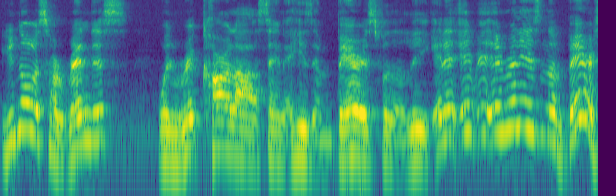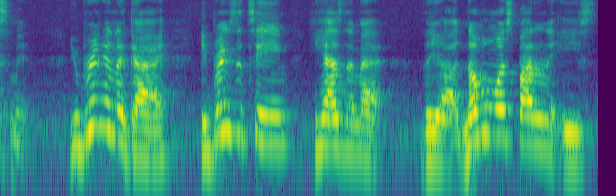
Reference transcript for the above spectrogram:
you know it's horrendous when Rick Carlisle is saying that he's embarrassed for the league, and it, it, it really is an embarrassment. You bring in a guy, he brings the team, he has them at the uh, number one spot in the East.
